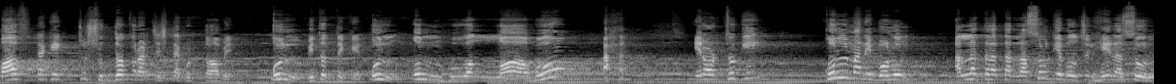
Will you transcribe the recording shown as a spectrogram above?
কফটাকে একটু শুদ্ধ করার চেষ্টা করতে হবে। উল ভিতর থেকে উল উল হুয়াল্লাহু আহাদ। এর অর্থ কি? কুল মানে বলুন। আল্লাহ তালা তার রাসুলকে বলছেন, হে রাসুল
